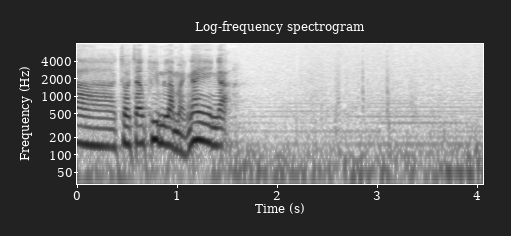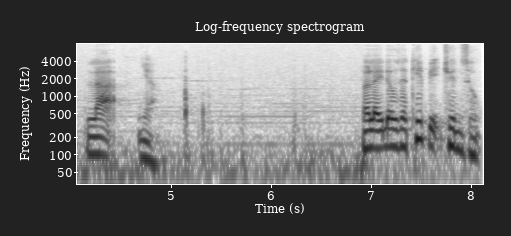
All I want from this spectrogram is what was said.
Ta cho trang phim làm ảnh ngay anh ạ. Lạ nhỉ. Nó lấy đâu ra thiết bị chuyên dụng?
